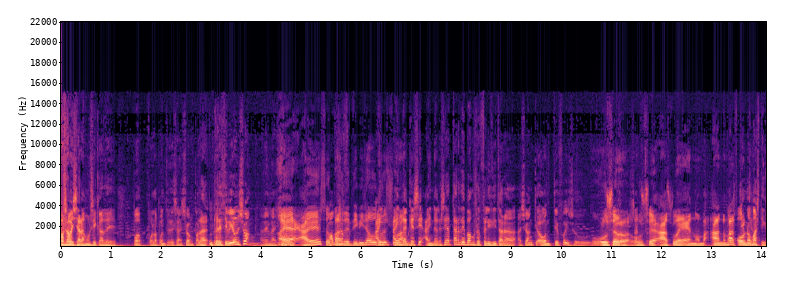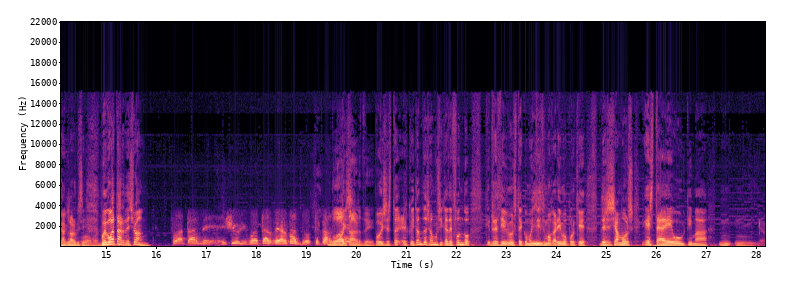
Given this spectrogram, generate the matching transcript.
Vamos a baixar a música de po, pola ponte de San Xoán para recibir a un Xoán, ademais. A, eh, a eso, vamos para a, recibir a outro a, Xoán. Ainda que sea, ainda que sea tarde, vamos a felicitar a, a Xoán que onte foi seu o seu, o seu a súa anomástica. O, onomástica, claro que sí. Oh, bueno. Moi boa tarde, Xoán. Boa tarde, Xuli, boa tarde, Armando, que tal? Boa pois, tarde. Pois está, escoitando esa música de fondo, recibimos te con moitísimo garimo porque desexamos esta é a última mm, mm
